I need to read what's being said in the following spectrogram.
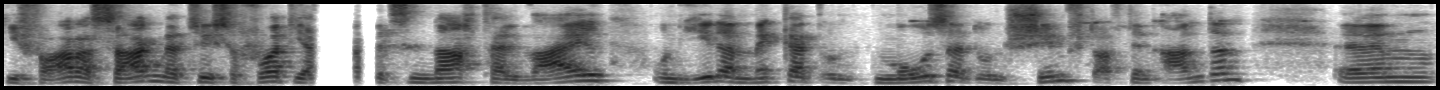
Die Fahrer sagen natürlich sofort, ja, jetzt ein Nachteil, weil und jeder meckert und mosert und schimpft auf den anderen. Ähm,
